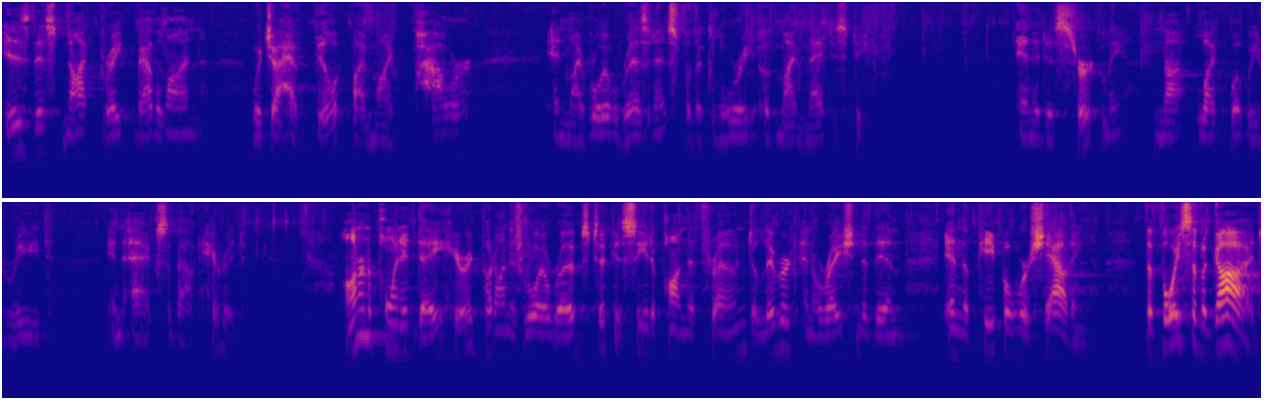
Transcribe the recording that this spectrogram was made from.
Is this not great Babylon, which I have built by my power and my royal residence for the glory of my majesty. And it is certainly not like what we read in Acts about Herod. On an appointed day, Herod put on his royal robes, took his seat upon the throne, delivered an oration to them, and the people were shouting, The voice of a God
